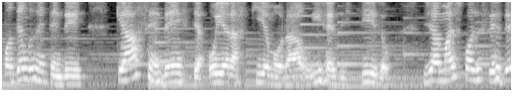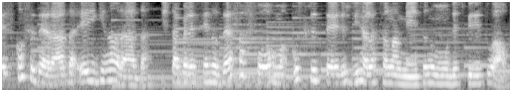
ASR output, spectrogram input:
podemos entender que a ascendência ou hierarquia moral irresistível jamais pode ser desconsiderada e ignorada, estabelecendo dessa forma os critérios de relacionamento no mundo espiritual.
